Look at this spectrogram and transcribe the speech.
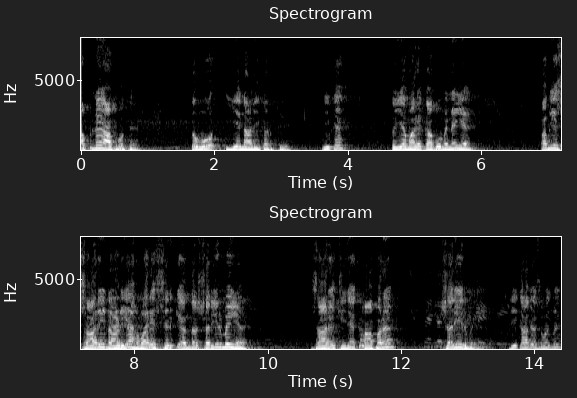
अपने आप होते हैं। तो वो ये नाड़ी करती है, ठीक है? तो ये हमारे काबू में नहीं है। अब ये सारी नाड़ियाँ हमारे सिर के अंदर शरीर में ही है। सारे चीज़ें कहाँ पर हैं? शरीर में। ठीक आगे समझ में?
